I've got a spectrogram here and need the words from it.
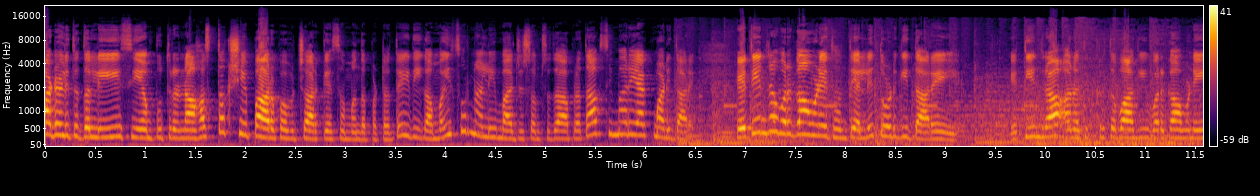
ಆಡಳಿತದಲ್ಲಿ ಸಿಎಂ ಪುತ್ರನ ಹಸ್ತಕ್ಷೇಪ ಆರೋಪ ವಿಚಾರಕ್ಕೆ ಸಂಬಂಧಪಟ್ಟಂತೆ ಇದೀಗ ಮೈಸೂರಿನಲ್ಲಿ ಮಾಜಿ ಸಂಸದ ಪ್ರತಾಪ್ ಸಿಂಹ ರಿಯಾಕ್ಟ್ ಮಾಡಿದ್ದಾರೆ. ಯತೀಂದ್ರ ವರ್ಗಾವಣೆ ದಂಧೆಯಲ್ಲಿ ತೊಡಗಿದ್ದಾರೆ. ಯತೀಂದ್ರ ಅನಧಿಕೃತವಾಗಿ ವರ್ಗಾವಣೆ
